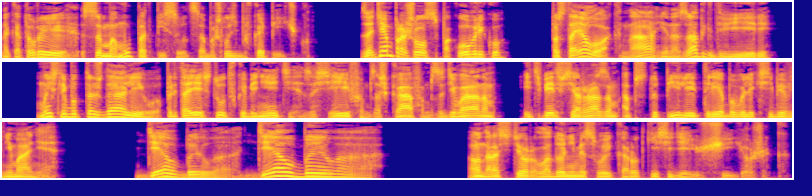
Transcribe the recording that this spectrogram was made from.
на которые самому подписываться обошлось бы в копеечку. Затем прошелся по коврику, постоял у окна и назад к двери. Мысли будто ждали его, притаясь тут в кабинете, за сейфом, за шкафом, за диваном, и теперь все разом обступили и требовали к себе внимания. Дел было, дел было. Он растер ладонями свой короткий сидеющий ежик.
